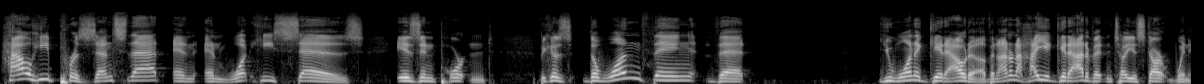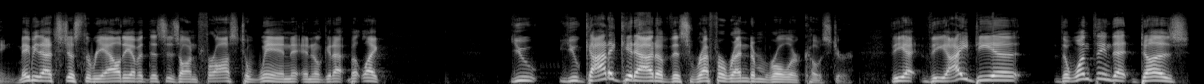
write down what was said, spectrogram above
how he presents that and and what he says is important because the one thing that you want to get out of, and I don't know how you get out of it until you start winning. Maybe that's just the reality of it. This is on Frost to win, and he'll get out. But like, you you got to get out of this referendum roller coaster. the The idea, the one thing that does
